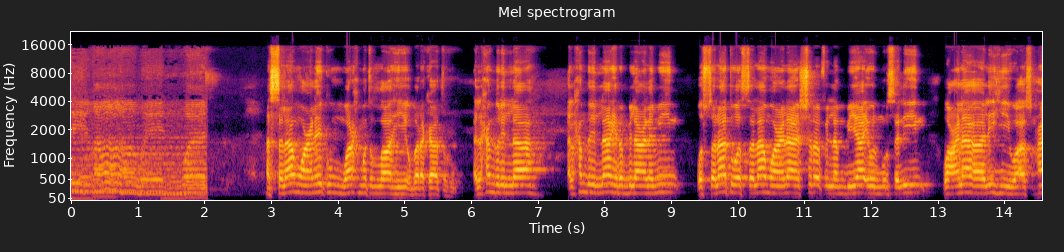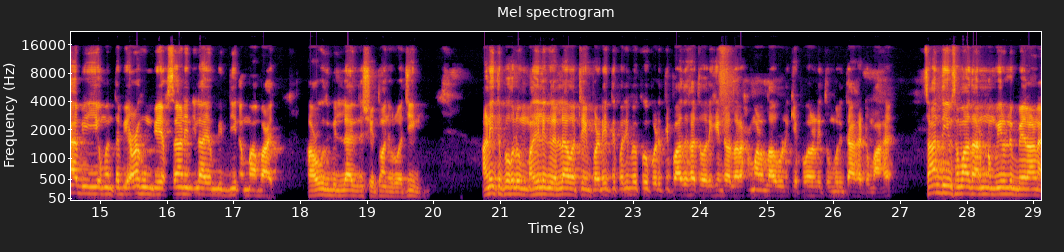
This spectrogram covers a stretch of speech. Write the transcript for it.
إله الناس غاو و السلام عليكم ورحمة الله وبركاته الحمد لله الحمد لله رب العالمين والصلاة والسلام على أشرف الأنبياء والمرسلين وعلى آله وأصحابه ومن تبعهم بإحسان إلى يوم الدين أما بعد أعوذ بالله من الشيطان الرجيم அனைத்து புகழும் மகிழுங்கள் எல்லாவற்றையும் படைத்து பரிபக்குவப்படுத்தி பாதுகாத்து வருகின்ற அல்ல ரஹ்மான் அல்லாஹ் உனக்கு புகழ் அனைத்து முறித்தாகட்டுமாக சாந்தியும் சமாதானம் நம் உயிரிலும் மேலான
